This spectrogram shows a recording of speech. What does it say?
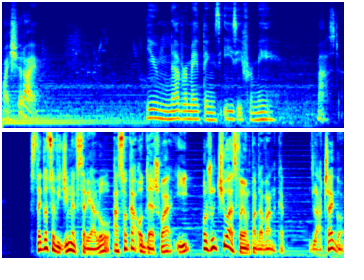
Why should I? You never made things easy for me, Master. Z tego co widzimy w serialu, Asoka odeszła i porzuciła swoją padawankę. Dlaczego?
